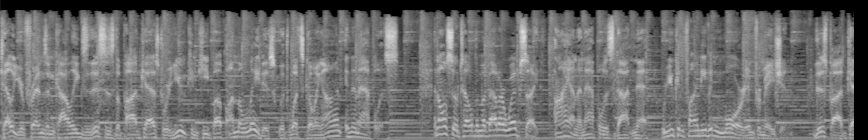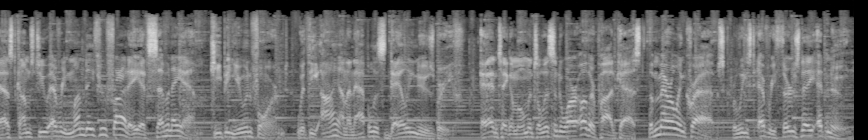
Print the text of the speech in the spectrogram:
Tell your friends and colleagues this is the podcast where you can keep up on the latest with what's going on in Annapolis. And also tell them about our website, eyeonannapolis.net, where you can find even more information. This podcast comes to you every Monday through Friday at 7 a.m., keeping you informed with the Eye on Annapolis Daily News Brief. And take a moment to listen to our other podcast, The Maryland Crabs, released every Thursday at noon.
